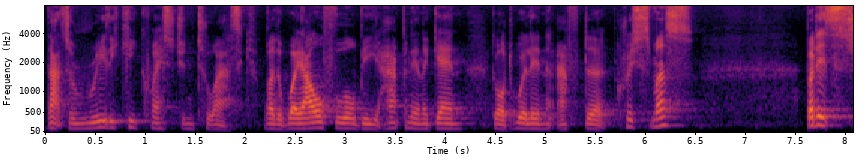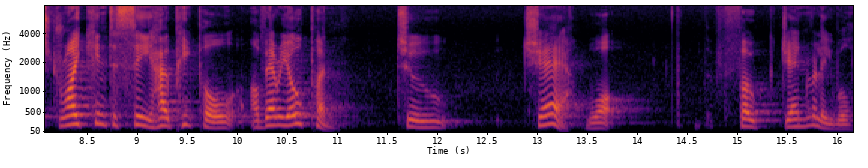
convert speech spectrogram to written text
that's a really key question to ask. By the way, Alpha will be happening again, God willing, after Christmas. But it's striking to see how people are very open to share what folk generally will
